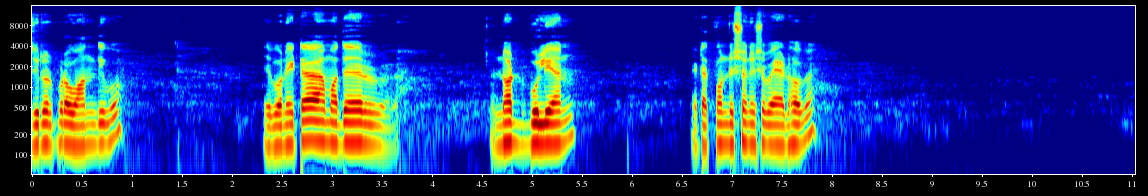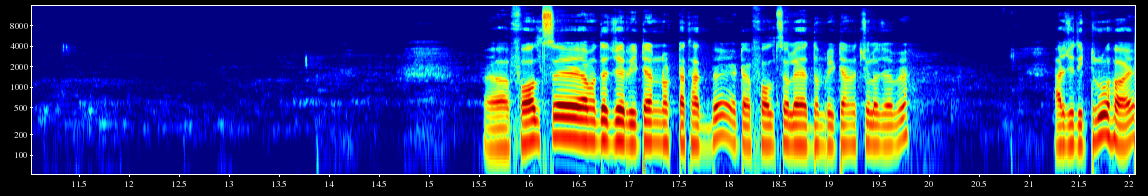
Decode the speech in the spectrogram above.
জিরোর পর ওয়ান দিব। এবং এটা আমাদের নট বুলিয়ান এটা কন্ডিশন হিসেবে অ্যাড হবে। ফলসে আমাদের যে রিটার্ন নোটটা থাকবে, এটা ফলস হলে একদম রিটার্নে চলে যাবে। আর যদি ট্রু হয়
